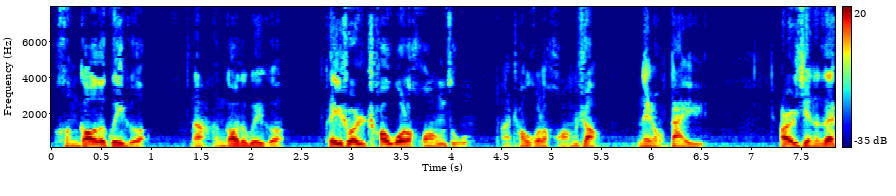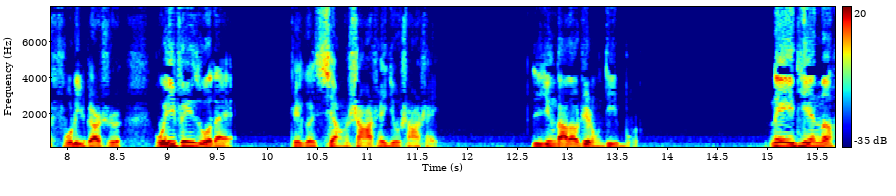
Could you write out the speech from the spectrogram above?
很高的规格啊，很高的规格，可以说是超过了皇族啊，超过了皇上那种待遇，而且呢，在府里边是为非作歹，这个想杀谁就杀谁，已经达到这种地步了。那一天呢，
